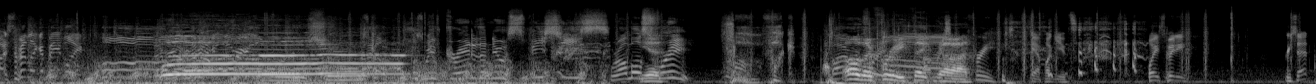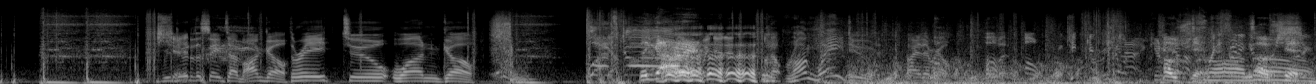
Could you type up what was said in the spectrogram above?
I spit like a Beyblade. Oh. Oh, We've created a new species. We're almost Yes. free. Oh fuck. Oh, they're free, thank I'm god. free. Yeah, fuck you. Wait, Smitty. Reset. We do it at the same time. On go. Three, two, one, go. Let's go! They got it! No, wrong way, dude. All right, there we go. Oh, oh, keep, keep, keep going. Oh shit. Oh, no. Oh shit.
